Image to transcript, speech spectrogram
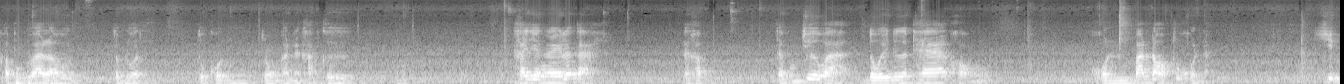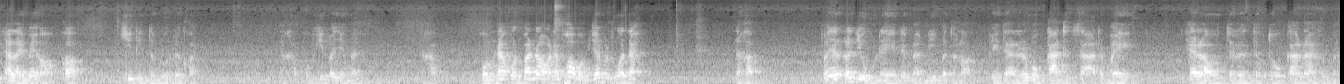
ก็ผมว่าเราตำรวจทุกคนตรงกันนะครับ คือ ใครยังไงแล้วแต่นะครับ แต่ผมเชื่อว่าโดยเนื้อแท้ของคนบ้านนอกทุกคนนะคิดอะไรไม่ออกก็คิดถึงตำรวจด้วยก่อนนะครับ ผมคิดว่าอย่างนั้นนะครับ ผมนักคนบ้านนอกนะพ่อผมชั้นประทวนนะนะครับ เพราะฉะนั้นก็อยู่ในในแบบนี้มาตลอดเพียงแต่ระบบการศึกษาทำให้ให้เราเจริญเติบโตก้าวหน้าขึ้นมา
